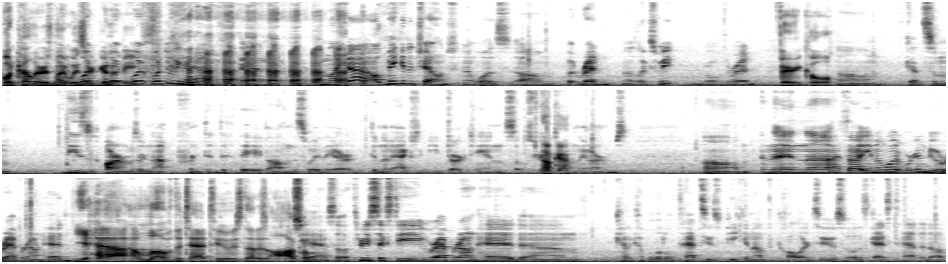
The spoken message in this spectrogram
What color is my wizard what, gonna be? What, what do we have?" And I'm like, ah, "I'll make it a challenge," and it was. Um, but red, I was like, "Sweet, go with red." Very cool. Um, got some. These arms are not printed. They um, this way they are going to actually be dark tan substrate Okay. on the arms. Um, and then uh, I thought, you know what, we're gonna do a wraparound head. yeah, I love the tattoos. That is awesome. Yeah, so a 360 wraparound head. Um, got a couple little tattoos peeking out the collar too. So this guy's tatted up.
